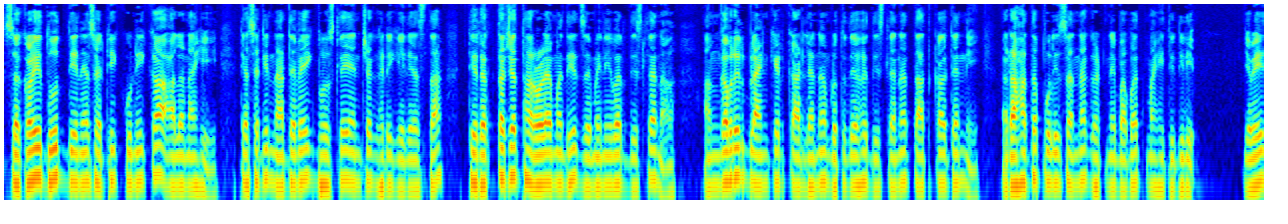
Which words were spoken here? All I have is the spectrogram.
सकाळी दूध देण्यासाठी कुणी का आलं नाही त्यासाठी नातेवाईक भोसले यांच्या घरी गेले असता ते रक्ताच्या थारोळ्यामध्ये जमिनीवर दिसल्यानं अंगावरील ब्लँकेट काढल्यानं मृतदेह दिसल्यानं तात्काळ त्यांनी राहता पोलिसांना घटनेबाबत माहिती दिली. यावेळी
